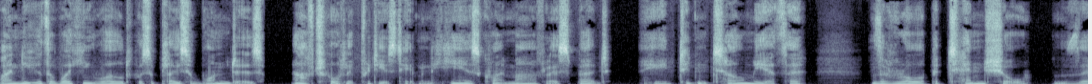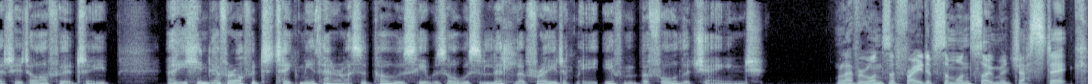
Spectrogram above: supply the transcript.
I knew the waking world was a place of wonders. After all, it produced him, and he is quite marvellous, but he didn't tell me of the, the raw potential that it offered. He, he never offered to take me there. I suppose he was always a little afraid of me, even before the change. Well, everyone's afraid of someone so majestic.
